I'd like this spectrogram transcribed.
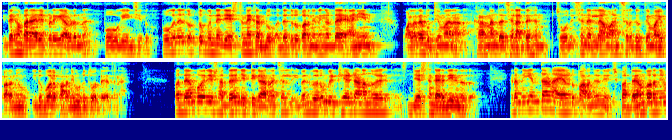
ഇദ്ദേഹം പരാജയപ്പെടുകയും അവിടുന്ന് പോവുകയും ചെയ്തു. പോകുന്നതിന് തൊട്ട് മുന്നേ ജ്യേഷ്ഠനെ കണ്ടു. അദ്ദേഹത്തോട് പറഞ്ഞു നിങ്ങളുടെ അനിയൻ വളരെ ബുദ്ധിമാനാണ്. കാരണം എന്താ വെച്ചാൽ അദ്ദേഹം ചോദിച്ചതിനെല്ലാം ആൻസർ കൃത്യമായി പറഞ്ഞു ഇതുപോലെ പറഞ്ഞു കൊടുത്തു അദ്ദേഹത്തിന്. അപ്പം അദ്ദേഹം പോയതിന് ശേഷം അദ്ദേഹം ഞെട്ടി. കാരണം വെച്ചാൽ ഇവൻ വെറും വിഡ്ഢിയായിട്ടാണെന്ന് വരെ ജ്യേഷ്ഠൻ കരുതിയിരുന്നത്. എടാ നീ എന്താണ് അയാളോട് പറഞ്ഞതെന്ന് ചോദിച്ചു. അപ്പം അദ്ദേഹം പറഞ്ഞു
